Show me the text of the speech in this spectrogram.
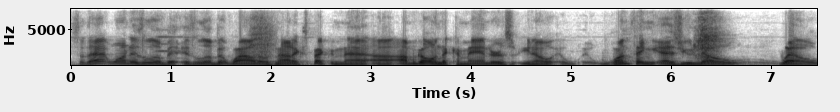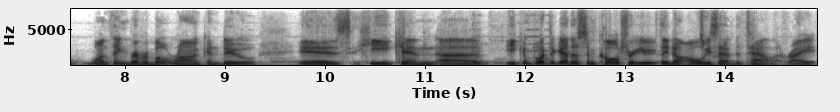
So that one is a little bit is a little bit wild. I was not expecting that. Uh, I'm going the Commanders. You know, one thing as you know well, one thing Riverboat Ron can do is he can uh, he can put together some culture even if they don't always have the talent, right?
